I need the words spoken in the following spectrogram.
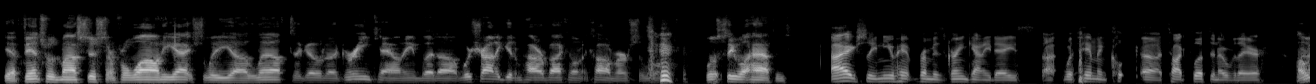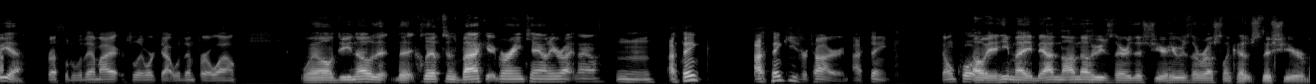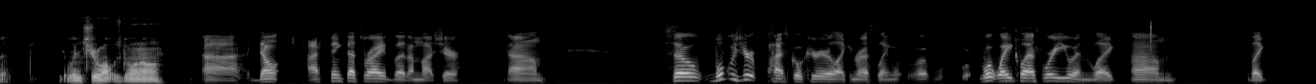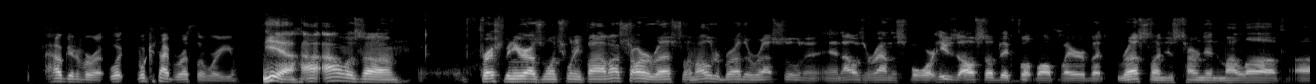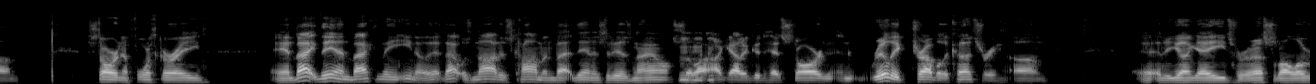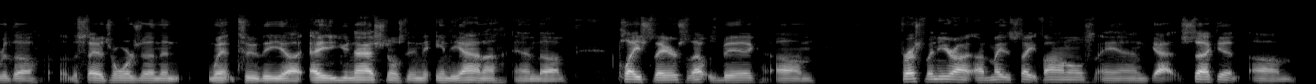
yeah, Finch was my assistant for a while, and he actually uh, left to go to Greene County. But uh, we're trying to get him hired back on at Commerce, so we'll, we'll see what happens. I actually knew him from his Greene County days uh, with him and uh, Todd Clifton over there. Oh yeah, wrestled with them. I actually worked out with them for a while. Well, do you know that, that Clifton's back at Greene County right now? Mm-hmm. I think I think he's retiring. I think. Don't quote. Oh yeah, he may be. I, I know who's there this year. He was the wrestling coach this year, but wasn't sure what was going on. Uh, don't I think that's right, but I'm not sure. Um, so what was your high school career like in wrestling? What, what weight class were you in? Like, um, like how good of a what what type of wrestler were you? Yeah, I, I was uh, freshman year. I was 125. I started wrestling. My older brother wrestled, and, and, I was around the sport. He was also a big football player, but wrestling just turned into my love. Um, starting in fourth grade, and back then, back in the, you know, that, that was not as common back then as it is now. So mm-hmm. I, I, got a good head start and, and really traveled the country um, at a young age. Wrestled all over the the state of Georgia, and then went to the uh, AAU Nationals in Indiana and um, placed there. So that was big. Um, freshman year, I, I, made the state finals and got second. Um,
